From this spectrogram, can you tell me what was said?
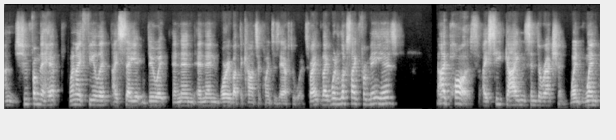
I'm shoot from the hip. When I feel it, I say it and do it, and then and then worry about the consequences afterwards, right? Like what it looks like for me is I pause. I seek guidance and direction. When when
